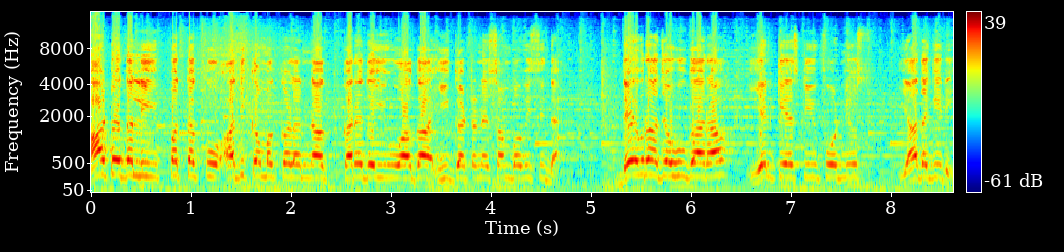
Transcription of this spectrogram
ಆಟೋದಲ್ಲಿ ಇಪ್ಪತ್ತಕ್ಕೂ ಅಧಿಕ ಮಕ್ಕಳನ್ನ ಕರೆದೊಯ್ಯುವಾಗ ಈ ಘಟನೆ ಸಂಭವಿಸಿದೆ Devaraj Hugar N K S T four news Yadgir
